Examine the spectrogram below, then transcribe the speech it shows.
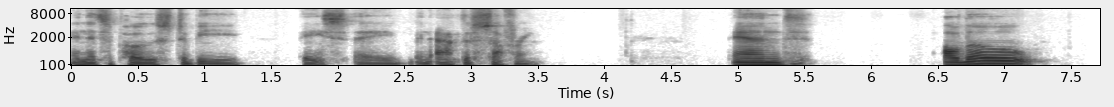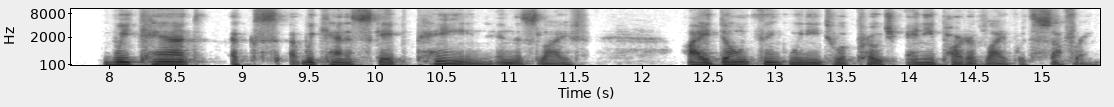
and it's supposed to be a, a an act of suffering. And although we can't we can't escape pain in this life, I don't think we need to approach any part of life with suffering.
